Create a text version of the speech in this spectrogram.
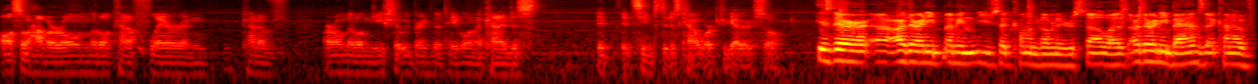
also have our own little kind of flair and kind of our own little niche that we bring to the table, and it kind of just it, it seems to just kind of work together. So Is there uh, are there any? I mean, you said common denominators style wise. Are there any bands that kind of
